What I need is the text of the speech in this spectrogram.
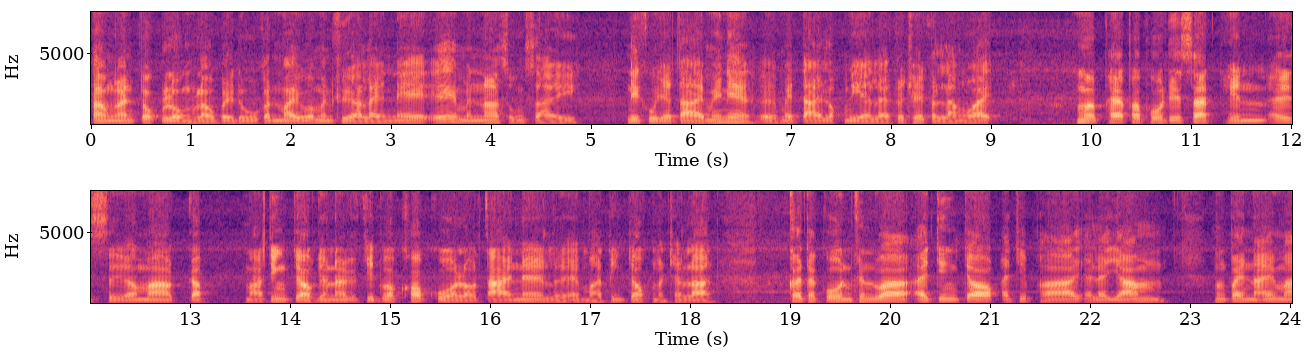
เอางานตกลงเราไปดูกันไหมว่ามันคืออะไรแน่ เอ๊ะมันน่าสงสัย นี่กูจะตายไหมเนี่ย เออ ไม่ตายหรอกเมียอะไรก็ช่วยกันลังไว้ เมื่อแพะพระโพธิสัตว์เห็นไอ้เสือมากับหมาจิ้งจอกอย่างนั้นก็คิดว่าครอบครัวเราตายแน่เลยไอ้หมาจิ้งจอกมันฉลาด ก็ตะโกนขึ้นว่าไอ้จิ้งจอกไอ้ชิบหายไอ้ระยำมึงไปไหนมา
